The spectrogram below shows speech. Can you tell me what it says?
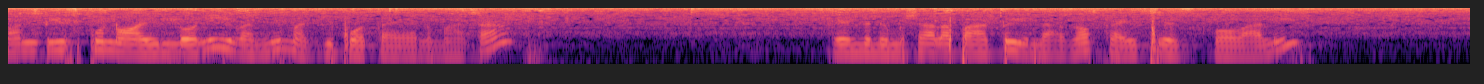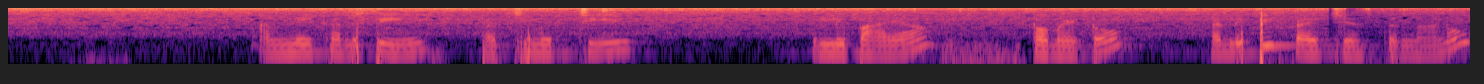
వన్ టీ స్పూన్ ఆయిల్లోని ఇవన్నీ మగ్గిపోతాయి అన్నమాట రెండు నిమిషాల పాటు ఇలాగా ఫ్రై చేసుకోవాలి. అన్నీ కలిపి పచ్చిమిర్చి ఉల్లిపాయ టొమాటో కలిపి ఫ్రై చేస్తున్నాను.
